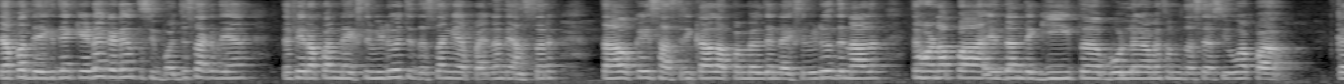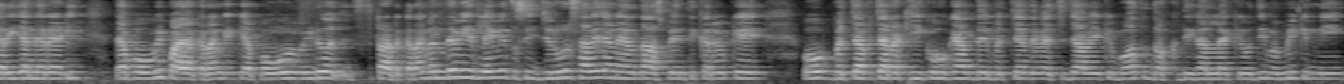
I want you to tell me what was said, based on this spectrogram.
ਤੇ ਆਪਾਂ ਦੇਖਦੇ ਹਾਂ ਕਿਹੜਾ ਕਿਹੜਾ ਤੁਸੀਂ ਬੁੱਝ ਸਕਦੇ ਆ ਤੇ ਫਿਰ ਆਪਾਂ ਨੈਕਸਟ ਵੀਡੀਓ 'ਚ ਦੱਸਾਂਗੇ ਆਪਾਂ ਇਹਨਾਂ ਦੇ ਆਨਸਰ ਤਾਂ ਓਕੇ ਸਤਿ ਸ੍ਰੀ ਅਕਾਲ। ਆਪਾਂ ਮਿਲਦੇ ਨੈਕਸਟ ਵੀਡੀਓ ਦੇ ਨਾਲ। ਤੇ ਹੁਣ ਆਪਾਂ ਇਦਾਂ ਦੇ ਗੀਤ, ਬੋਲੀਆਂ, ਮੈਂ ਤੁਹਾਨੂੰ ਦੱਸਿਆ ਸੀ, ਉਹ ਆਪਾਂ ਕਰੀ ਜਾਂਦੇ ਰੈਡੀ ਤੇ ਆਪਾਂ ਉਹ ਵੀ ਪਾਇਆ ਕਰਾਂਗੇ ਕਿ ਆਪਾਂ ਉਹ ਵੀਡੀਓ ਸਟਾਰਟ ਕਰਾਂਗੇ। ਬੰਦੇ ਵੀਰ ਲਈ ਵੀ ਤੁਸੀਂ ਜਰੂਰ ਸਾਰੇ ਜਾਣੇ ਅਰਦਾਸ ਬੇਨਤੀ ਕਰਿਓ ਕਿ ਉਹ ਬੱਚਾ ਵਿਚਾਰਾ ਠੀਕ ਹੋ ਕੇ ਆਪਦੇ ਬੱਚਿਆਂ ਦੇ ਵਿੱਚ ਜਾਵੇ ਕਿ ਬਹੁਤ ਦੁੱਖ ਦੀ ਗੱਲ ਹੈ ਕਿ ਉਹਦੀ ਮੰਮੀ ਕਿੰਨੀ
